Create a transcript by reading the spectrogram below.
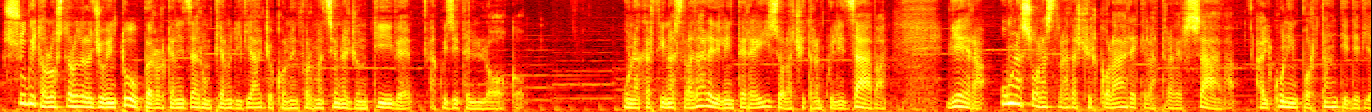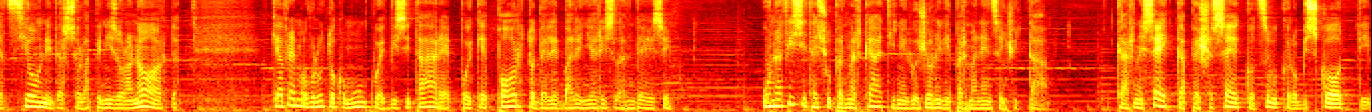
Subito all'Ostello della Gioventù per organizzare un piano di viaggio con le informazioni aggiuntive acquisite in loco. Una cartina stradale dell'intera isola ci tranquillizzava. Vi era una sola strada circolare che la attraversava, alcune importanti deviazioni verso la penisola nord, che avremmo voluto comunque visitare poiché porto delle baleniere islandesi. Una visita ai supermercati nei due giorni di permanenza in città. Carne secca, pesce secco, zucchero, biscotti,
